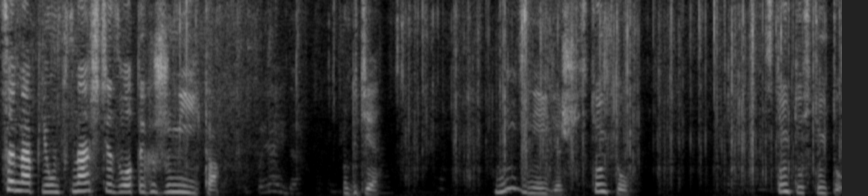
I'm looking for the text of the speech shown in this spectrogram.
Cena 15 zł żmijka. Gdzie? Nigdzie nie idziesz. Stój tu. Stój tu, stój tu.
